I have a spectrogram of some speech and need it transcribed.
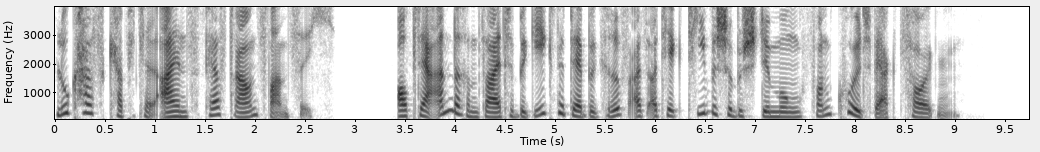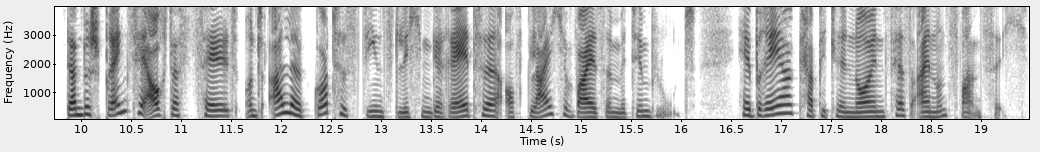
Lukas Kapitel 1, Vers 23. Auf der anderen Seite begegnet der Begriff als adjektivische Bestimmung von Kultwerkzeugen. Dann besprengte er auch das Zelt und alle gottesdienstlichen Geräte auf gleiche Weise mit dem Blut. Hebräer Kapitel 9, Vers 21.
